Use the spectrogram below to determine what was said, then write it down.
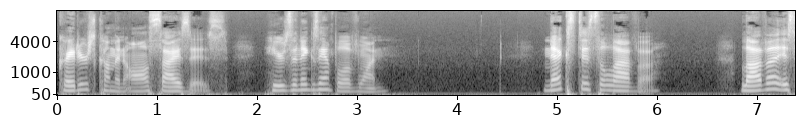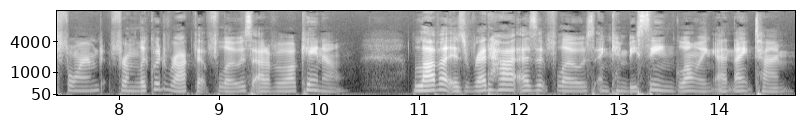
Craters come in all sizes. Here's an example of one. Next is the lava. Lava is formed from liquid rock that flows out of a volcano. Lava is red hot as it flows and can be seen glowing at night time.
